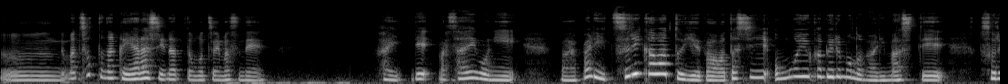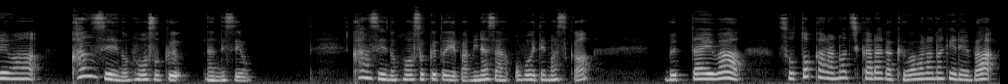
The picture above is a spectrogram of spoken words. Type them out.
うーん、まあちょっとなんかやらしいなって思っちゃいますね。はい。で、まあ最後に、まあ、やっぱり釣り革といえば私思い浮かべるものがありまして、それは感性の法則なんですよ。感性の法則といえば皆さん覚えてますか？物体は外からの力が加わらなければ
